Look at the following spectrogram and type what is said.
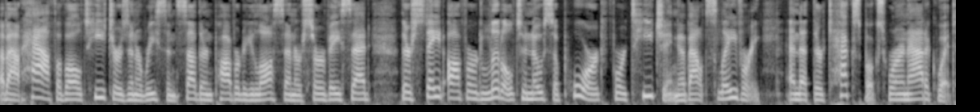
About half of all teachers in a recent Southern Poverty Law Center survey said their state offered little to no support for teaching about slavery and that their textbooks were inadequate.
